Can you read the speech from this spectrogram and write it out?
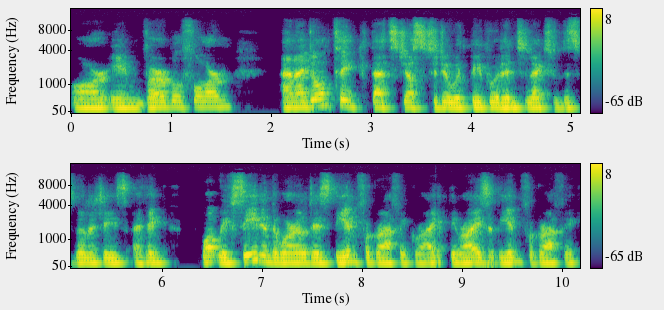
or in verbal form. And I don't think that's just to do with people with intellectual disabilities. I think what we've seen in the world is the infographic, right? The rise of the infographic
